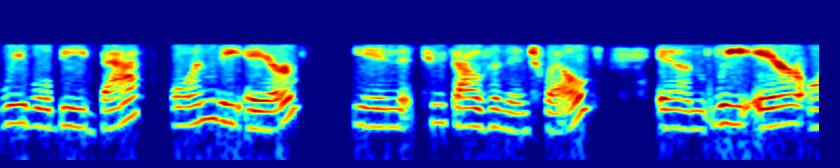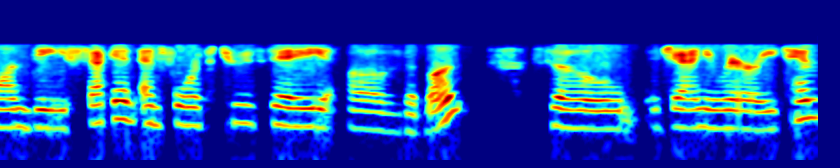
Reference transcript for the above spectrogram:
We will be back on the air in 2012. Um, we air on the second and fourth Tuesday of the month. So January 10th,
